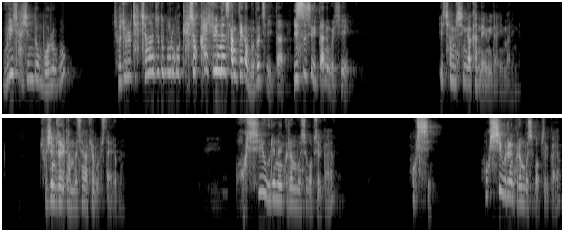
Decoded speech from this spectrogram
우리 자신도 모르고 저주를 자청하는지도 모르고 계속 할 수 있는 상태가 묻어져 있다, 있을 수 있다는 것이 참 심각한 내용이다 이 말입니다. 조심스럽게 한번 생각해 봅시다, 여러분. 혹시 우리는 그런 모습 없을까요? 혹시 혹시 우리는 그런 모습 없을까요?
